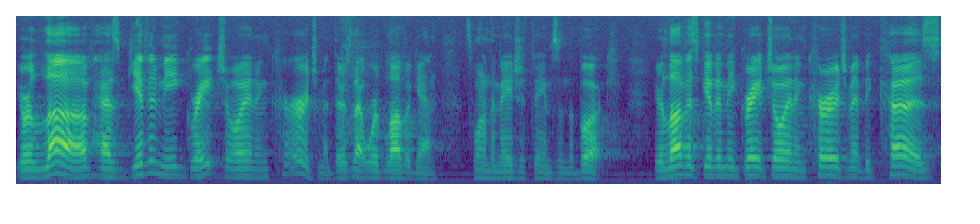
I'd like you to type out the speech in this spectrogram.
Your love has given me great joy and encouragement. There's that word love again. It's one of the major themes in the book. Your love has given me great joy and encouragement because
